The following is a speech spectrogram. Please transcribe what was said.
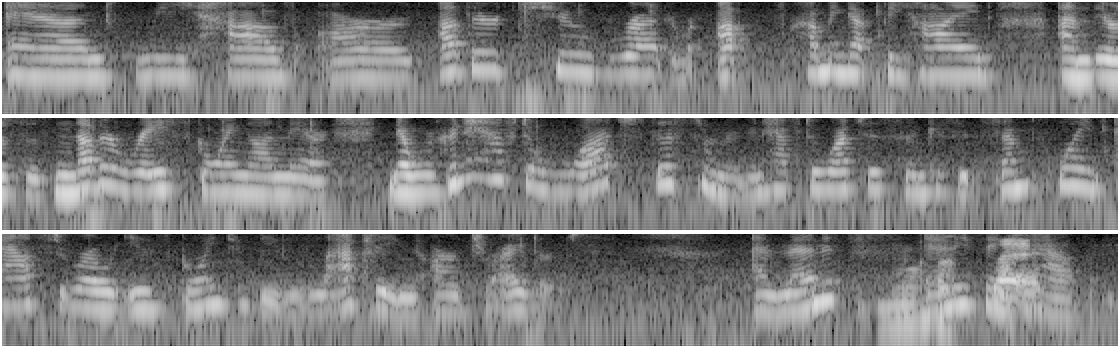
And we have our other two run up coming up behind, and there's this another race going on there. Now we're going to have to watch this one. We're going to have to watch this one because at some point Astro is going to be lapping our drivers, and then it's anything Flag. could happen.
